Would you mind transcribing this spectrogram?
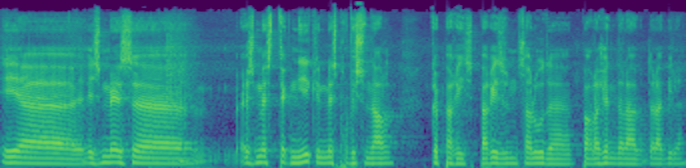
i eh, és, més, eh, és més tècnic i més professional que París. París és un saló de, per la gent de la, de la vila.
